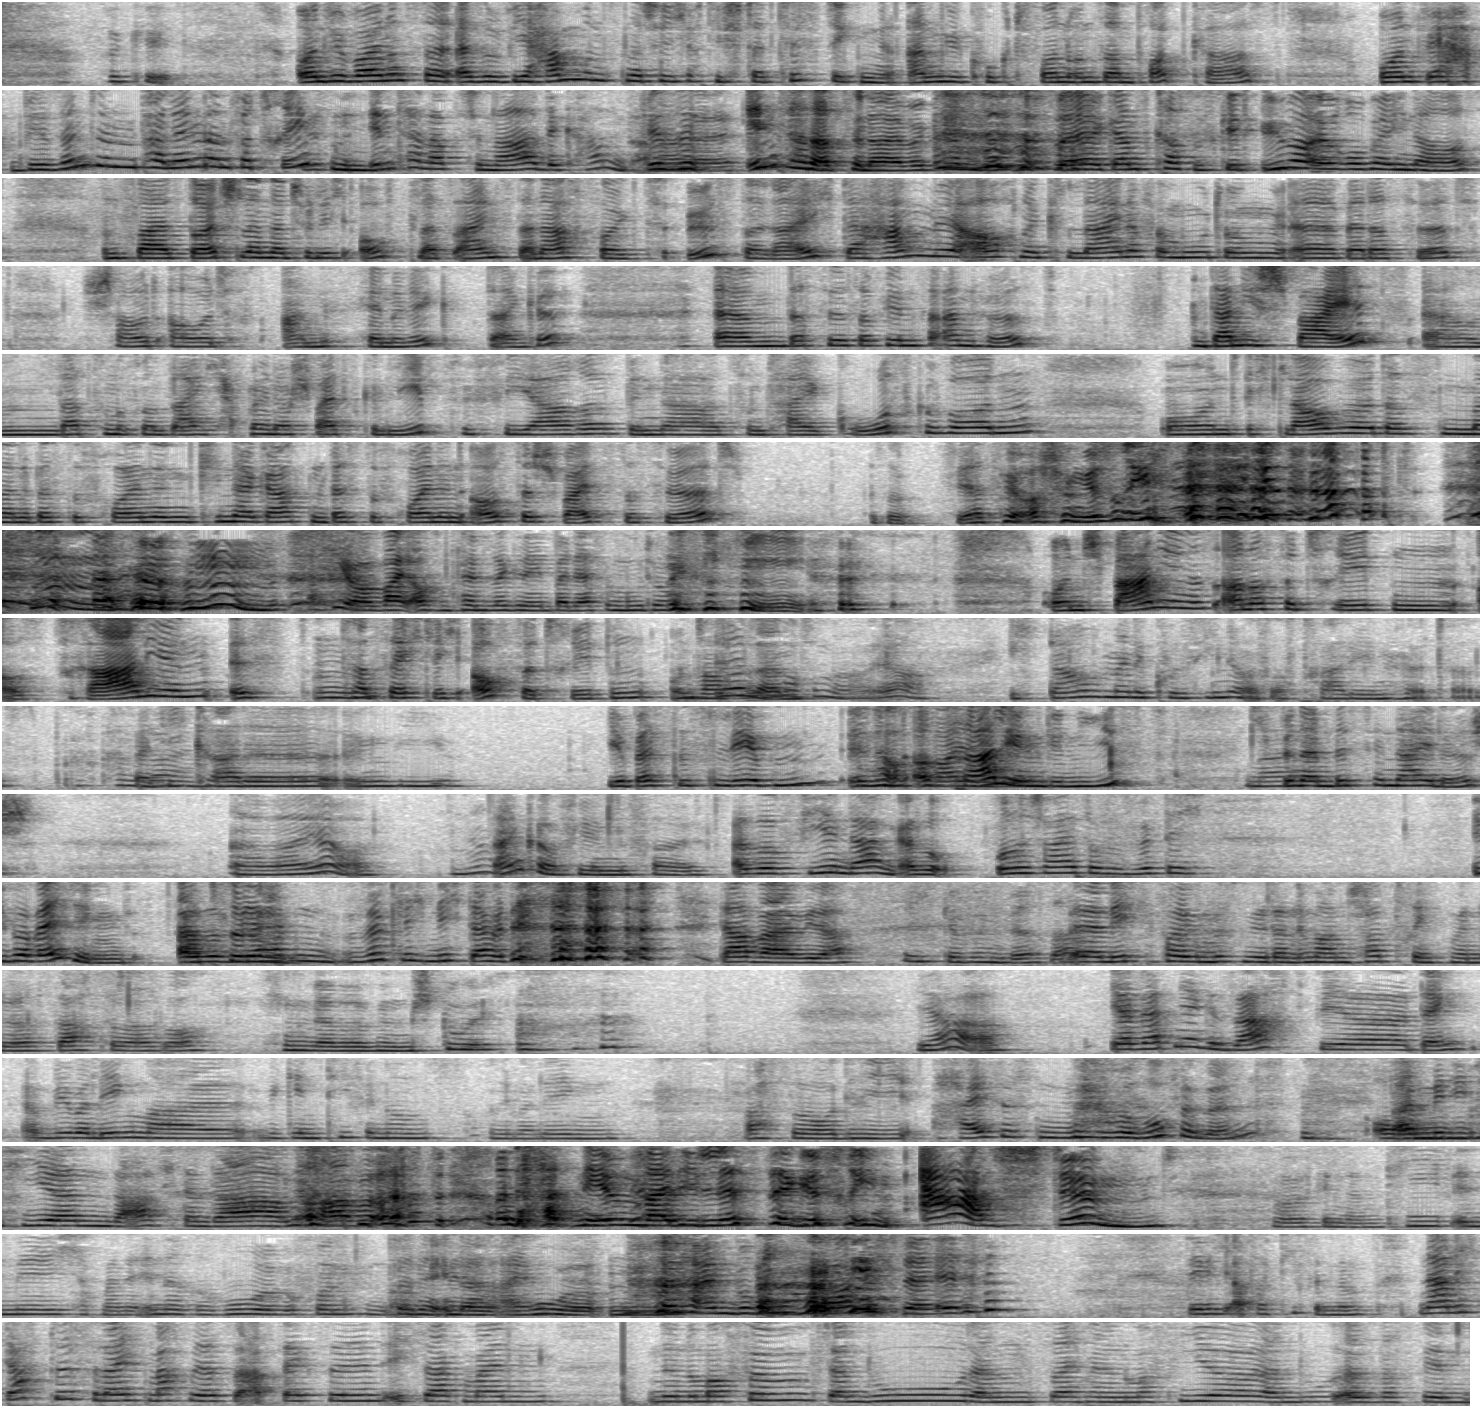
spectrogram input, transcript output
Okay. Und wir wollen uns, also wir haben uns natürlich auch die Statistiken angeguckt von unserem Podcast. Und wir, wir sind in ein paar Ländern vertreten. Wir sind international bekannt. Wir sind international bekannt. Das ist äh, ganz krass. Es geht über Europa hinaus. Und zwar ist Deutschland natürlich auf Platz 1. Danach folgt Österreich. Da haben wir auch eine kleine Vermutung, äh, wer das hört. Shoutout an Henrik. Danke, ähm, dass du es auf jeden Fall anhörst. Und dann die Schweiz. Ähm, dazu muss man sagen, ich habe mal in der Schweiz gelebt für vier Jahre, bin da zum Teil groß geworden. Und ich glaube, dass meine beste Freundin, Kindergarten, beste Freundin aus der Schweiz das hört. Also, sie hat es mir auch schon geschrieben, dass sie es hört. hm. Hast du aber weit aus dem Fenster gelehnt bei der Vermutung. Und Spanien ist auch noch vertreten, Australien ist mhm. tatsächlich auch vertreten und Warum Irland. Auch immer, ja. Ich glaube, meine Cousine aus Australien hört das. das kann weil sein. die gerade irgendwie ihr bestes Leben in, in Australien, Australien genießt. Nice. Ich bin ein bisschen neidisch. Aber ja, ja, danke auf jeden Fall. Also vielen Dank. Also ohne Scheiß, das ist wirklich überwältigend. Also Absolut. wir hätten wirklich nicht damit. da war er wieder. Ich gewinne das auch. In der nächsten Folge müssen wir dann immer einen Shot trinken, wenn du das sagst oder so. Hängen wir aber mit dem Stuhl. ja. Ja, wir hatten ja gesagt, wir denken, wir überlegen mal, wir gehen tief in uns und überlegen, was so die heißesten Berufe sind. Oh. Beim Meditieren saß ich dann da und habe. und hat nebenbei die Liste geschrieben. Ah, stimmt. So, ich bin dann tief in mich, habe meine innere Ruhe gefunden. Deine innere einen, Ruhe. Mhm. einen Beruf vorgestellt, den ich attraktiv finde. Na, und ich dachte, vielleicht machen wir das so abwechselnd. Ich sag meinen eine Nummer 5, dann du, dann sag ich meine Nummer 4, dann du, also dass wir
